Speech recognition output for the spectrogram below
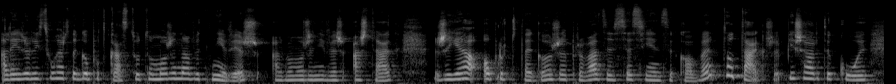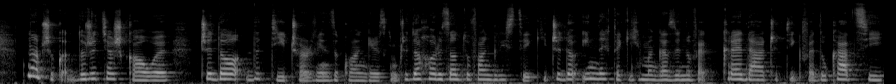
ale jeżeli słuchasz tego podcastu, to może nawet nie wiesz, albo może nie wiesz aż tak, że ja oprócz tego, że prowadzę sesje językowe, to także piszę artykuły na przykład do życia szkoły, czy do The Teacher w języku angielskim, czy do Horyzontów Anglistyki, czy do innych takich magazynów jak Kreda, czy TIK w edukacji.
